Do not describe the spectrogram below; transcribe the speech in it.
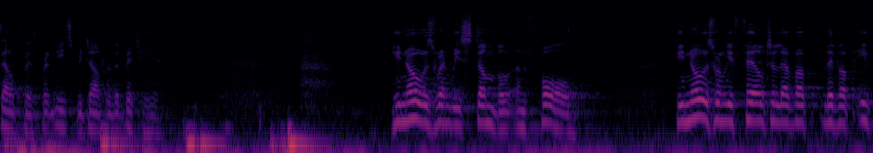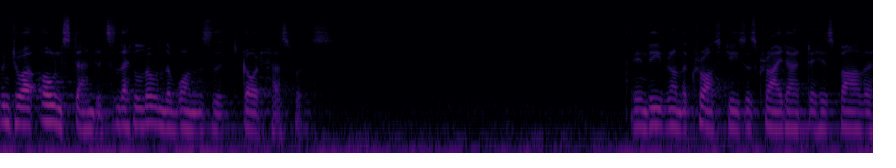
dealt with, but it needs to be dealt with a bit here. He knows when we stumble and fall. He knows when we fail to live up, live up even to our own standards, let alone the ones that God has for us. And even on the cross, Jesus cried out to his Father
